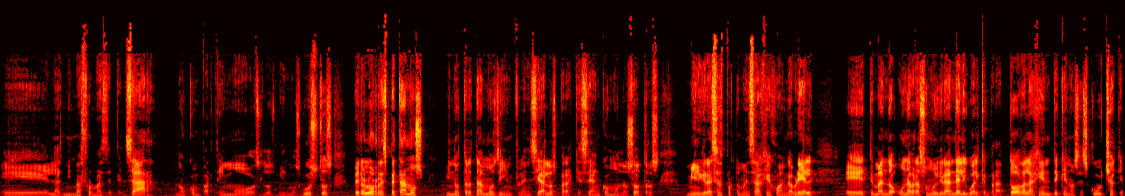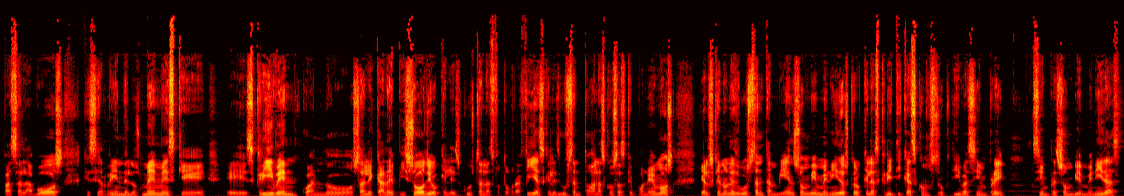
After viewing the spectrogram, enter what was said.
eh, las mismas formas de pensar, no compartimos los mismos gustos, pero los respetamos y no tratamos de influenciarlos para que sean como nosotros. Mil gracias por tu mensaje, Juan Gabriel. Eh, te mando un abrazo muy grande, al igual que para toda la gente que nos escucha, que pasa la voz, que se ríen de los memes, que eh, escriben cuando sale cada episodio, que les gustan las fotografías, que les gustan todas las cosas que ponemos y a los que no les gustan también son bienvenidos. Creo que las críticas constructivas siempre, siempre son bienvenidas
